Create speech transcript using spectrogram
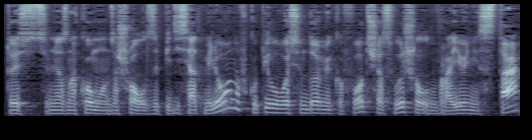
то есть у меня знакомый, он зашел за 50 миллионов, купил 8 домиков, вот сейчас вышел в районе 100,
